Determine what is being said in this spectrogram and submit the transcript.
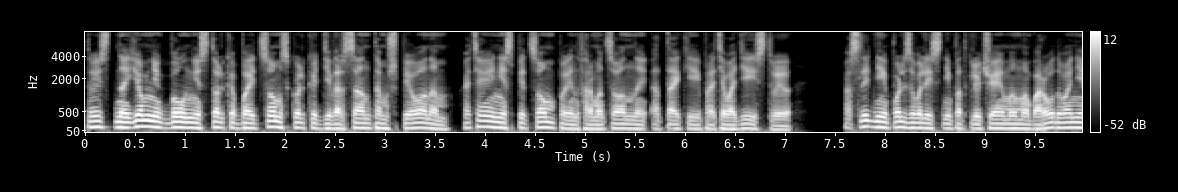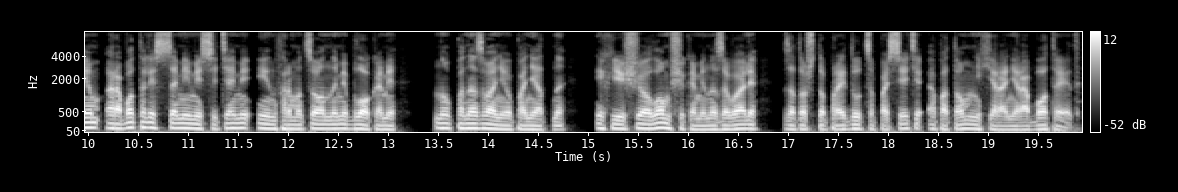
То есть наемник был не столько бойцом, сколько диверсантом-шпионом, хотя и не спецом по информационной атаке и противодействию. Последние пользовались неподключаемым оборудованием, а работали с самими сетями и информационными блоками. Ну, по названию понятно. Их еще ломщиками называли за то, что пройдутся по сети, а потом ни хера не работает.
